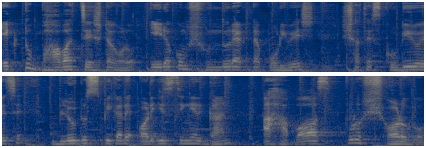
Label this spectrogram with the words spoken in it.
একটু ভাবার চেষ্টা করো এইরকম সুন্দর একটা পরিবেশ, সাথে স্কুটি রয়েছে ব্লুটুথ স্পিকারে অরিজিৎ সিংয়ের গান। আহা বস পুরো স্বর্গ।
